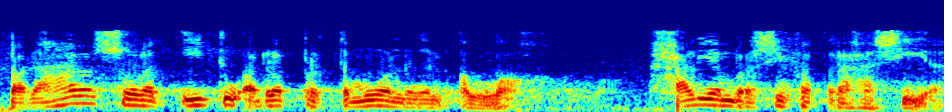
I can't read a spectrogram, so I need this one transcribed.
Padahal sholat itu adalah pertemuan dengan Allah. Hal yang bersifat rahasia.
